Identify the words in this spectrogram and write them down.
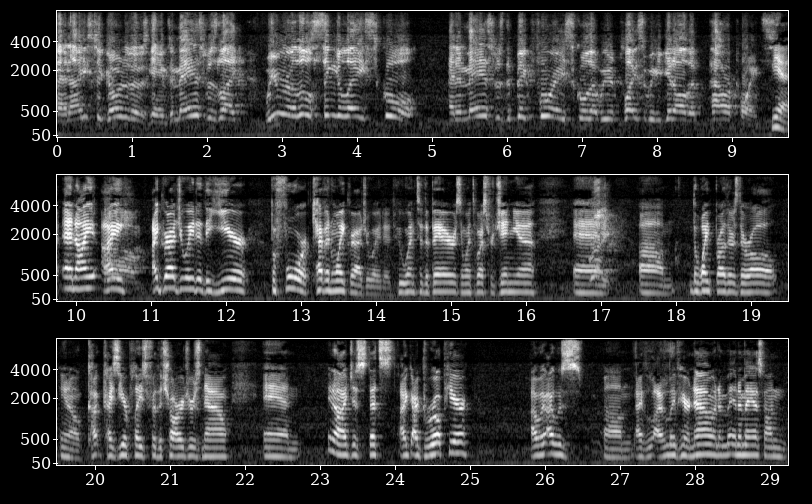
And I used to go to those games. Emmaus was like we were a little single A school and Emmaus was the big 4A school that we would play so we could get all the PowerPoints. Yeah, and I I Um, I graduated the year before Kevin White graduated, who went to the Bears and went to West Virginia, and um, the White brothers. They're all you know. Ka- Kyzir plays for the Chargers now, and you know I just that's I, I grew up here. I, w- I was um, I, I live here now in in Emmaus on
